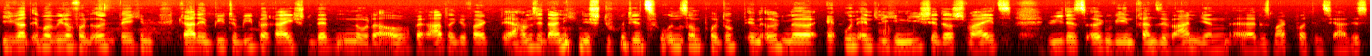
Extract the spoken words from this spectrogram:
ich werde immer wieder von irgendwelchen, gerade im B2B-Bereich, Studenten oder auch Beratern gefragt, ja, haben Sie da nicht eine Studie zu unserem Produkt in irgendeiner unendlichen Nische der Schweiz, wie das irgendwie in Transsilvanien äh, das Marktpotenzial ist?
